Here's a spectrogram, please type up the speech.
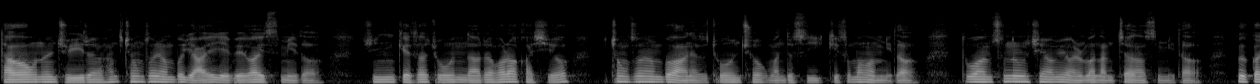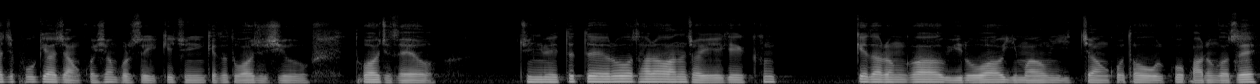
다가오는 주일은 한 청소년부 야외 예배가 있습니다. 주님께서 좋은 날을 허락하시어 청소년부 안에서 좋은 추억 만들 수 있게 소망합니다. 또한 수능 시험이 얼마 남지 않았습니다. 끝까지 포기하지 않고 시험 볼 수 있게 주님께서 도와주시오 도와주세요. 주님의 뜻대로 살아가는 저희에게 큰 깨달음과 위로와 이 마음 잊지 않고 더 옳고 바른 것에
